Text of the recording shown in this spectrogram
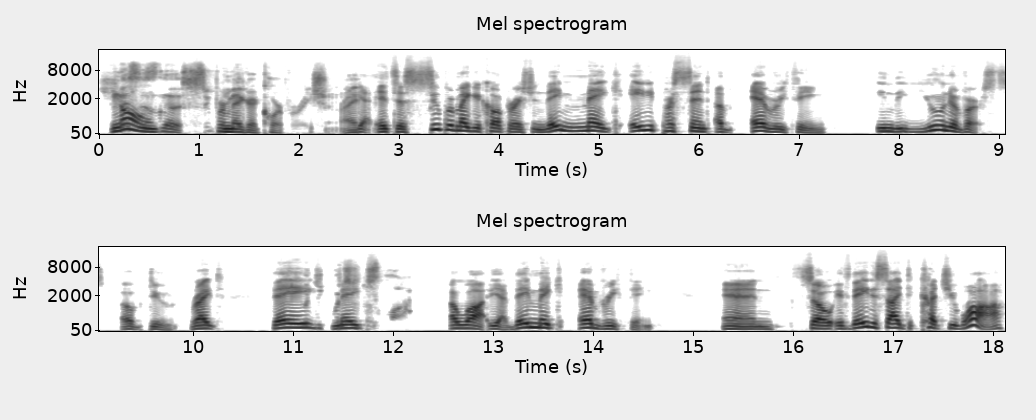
CHOAM This is the super mega corporation, right? Yeah, it's a super mega corporation. They make 80% of everything in the universe of Dune, right? They Which- which make a lot. a lot. Yeah, they make everything. And so if they decide to cut you off,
